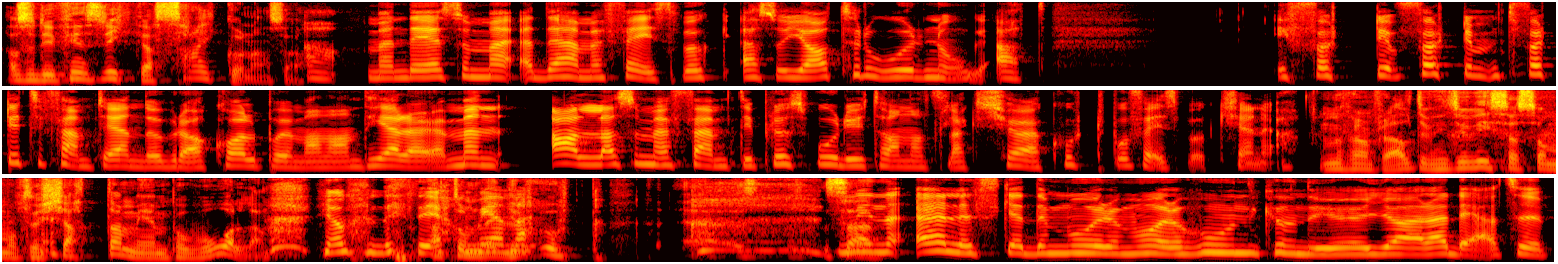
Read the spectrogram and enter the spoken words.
Alltså det finns riktiga psykon alltså. Ja, men det är som det här med Facebook, alltså jag tror nog att i 40, 40, 40 till 50 är ändå bra koll på hur man hanterar det. Men alla som är 50 plus borde ju ta något slags körkort på Facebook känner jag. Men framförallt, det finns ju vissa som också chattar med en på wallen. Ja men det är det Att jag de menar. lägger upp... här, Min älskade mormor, hon kunde ju göra det. Typ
